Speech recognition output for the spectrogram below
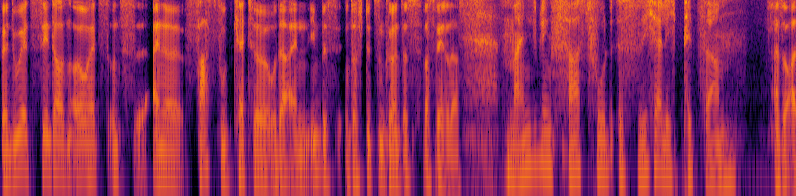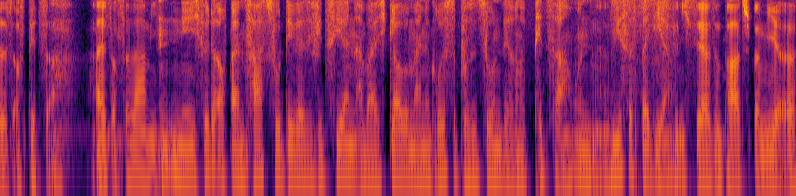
wenn du jetzt 10.000 Euro hättest und eine Fastfood-Kette oder einen Imbiss unterstützen könntest, was wäre das? Mein Lieblings-Fastfood ist sicherlich Pizza. Also alles auf Pizza. Alles auf Salami. Nee, ich würde auch beim Fastfood diversifizieren, aber ich glaube, meine größte Position wäre eine Pizza. Und das wie ist das bei dir? Finde ich sehr sympathisch. Bei mir äh,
